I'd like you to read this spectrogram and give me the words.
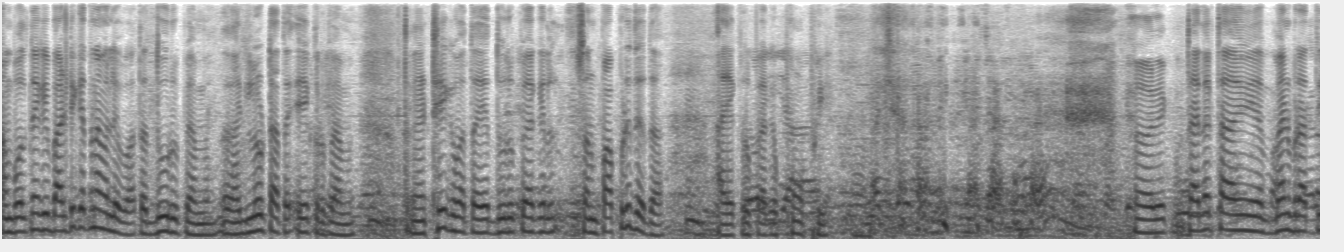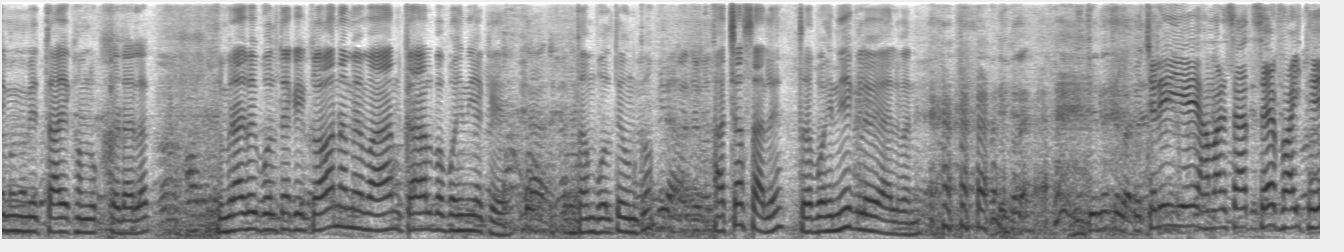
हम बोलते हैं कि बाल्टी कितना में लेवा? तो दो रुपये में। लोटा तो एक रुपये में। तो कहें ठीक बता ये दो रुपया के सोन पापड़ी दे दा, आ एक रुपया के फोफी। और एक डायलॉग था बैन बराती में था एक हम लोग का डायलॉग। मिराज भाई बोलते हैं कि, कहो ना मेहमान, काल बा बहनिया के। तो हम बोलते हैं उनको अच्छा साले, तोरा बहनिया के लिए आयल बने। तो चलिए, ये हमारे साथ सैफ भाई थे।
